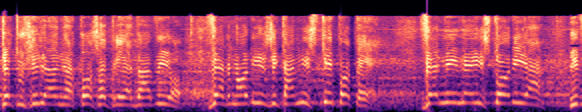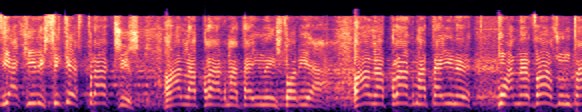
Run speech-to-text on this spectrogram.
και του 1932. Δεν γνωρίζει κανείς τίποτε. Δεν είναι ιστορία οι διαχειριστικές πράξεις. Άλλα πράγματα είναι ιστορία. Άλλα πράγματα είναι που ανεβάζουν τα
